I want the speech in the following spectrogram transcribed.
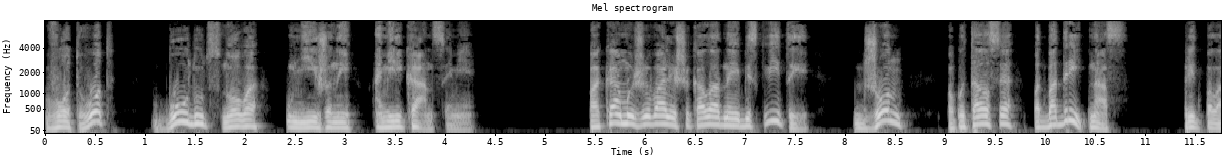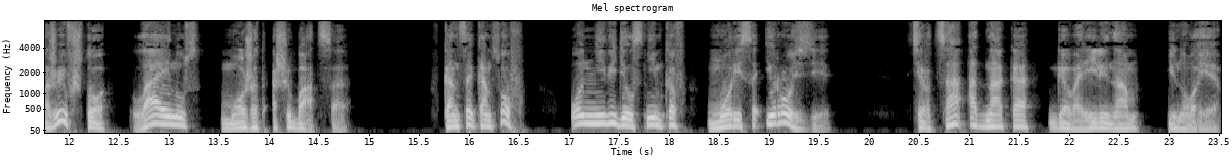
вот-вот будут снова унижены американцами. Пока мы жевали шоколадные бисквиты, Джон попытался подбодрить нас, предположив, что Лайнус может ошибаться. В конце концов, он не видел снимков Морриса и Роззи. Сердца, однако, говорили нам иное.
